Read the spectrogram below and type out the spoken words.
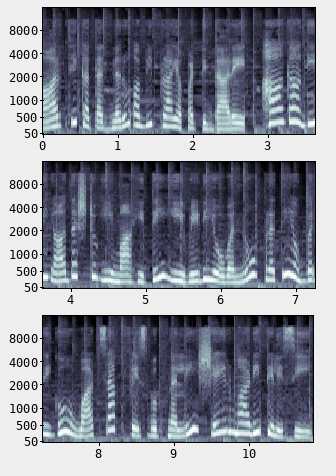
ಆರ್ಥಿಕ ತಜ್ಞರು ಅಭಿಪ್ರಾಯಪಟ್ಟಿದ್ದಾರೆ. ಹಾಗಾಗಿ ಆದಷ್ಟು ಈ ಮಾಹಿತಿ ಈ ವಿಡಿಯೋವನ್ನು ಪ್ರತಿಯೊಬ್ಬರಿಗೂ ವಾಟ್ಸ್ಆಪ್ ಫೇಸ್ಬುಕ್ನಲ್ಲಿ ಶೇರ್ ಮಾಡಿ ತಿಳಿಸಿ.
